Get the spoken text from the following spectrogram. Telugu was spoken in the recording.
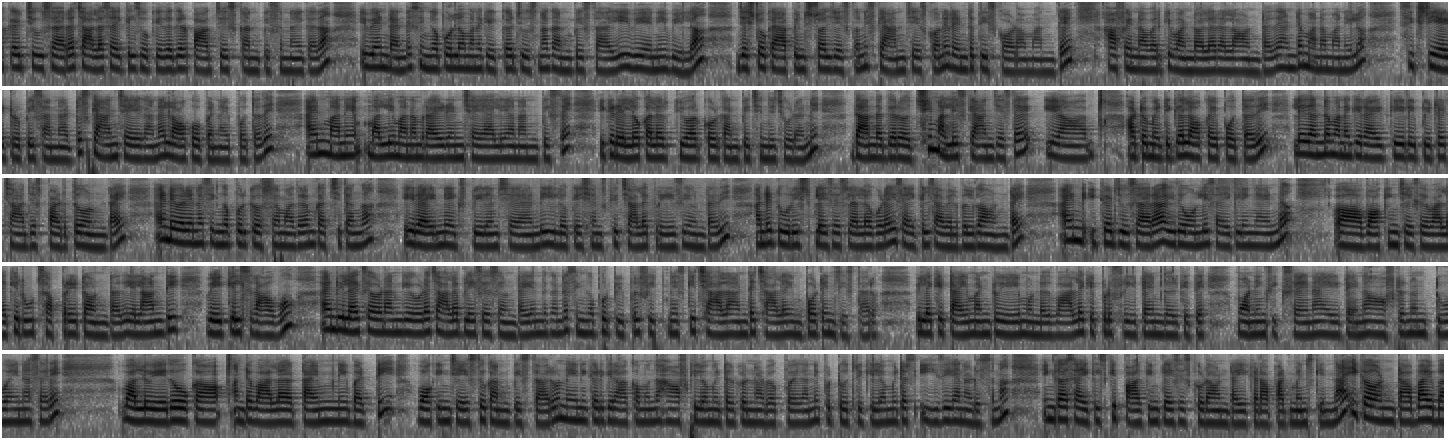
అక్కడ చూసారా? చాలా సైకిల్స్ ఒకే దగ్గర పార్క్ చేసి కనిపిస్తున్నాయి కదా. ఇవేంటంటే సింగపూర్లో మనకి ఎక్కడ చూసినా కనిపిస్తాయి ఇవి ఎనీవేల జస్ట్ ఒక యాప్ ఇన్స్టాల్ చేసుకొని స్కాన్ చేసుకొని రెంట్ తీసుకోవడం అంతే. హాఫ్ ఎన్ అవర్కి వన్ డాలర్ అలా ఉంటుంది. అంటే మన మనీలో సిక్స్టీ ఎయిట్ రూపీస్ అన్నట్టు స్కాన్ చేయగానే లాక్ ఓపెన్ అయిపోతుంది. అండ్ మనీ మళ్ళీ మనం రైడ్ ఎండ్ చేయాలి అని అనిపిస్తే ఇక్కడ ఎల్లో కలర్ క్యూఆర్ కోడ్ కనిపించింది చూడండి. దాని దగ్గర వచ్చి మళ్ళీ స్కాన్ చేస్తే ఆటోమేటిక్గా లాక్ అయిపోతుంది. లేదంటే మనకి రైడ్కి రిపీటెడ్ ఛార్జెస్ పడుతూ ఉంటాయి. అండ్ ఎవరైనా సింగపూర్కి వస్తే మాత్రం ఖచ్చితంగా ఈ రైడ్ని ఎక్స్పీరియన్స్ చేయండి. ఈ లొకేషన్స్కి చాలా క్రేజీ ఉంటుంది. అంటే టూరిస్ట్ ప్లేసెస్లలో కూడా ఈ సైకిల్స్ అవైలబుల్గా ఉంటాయి. అండ్ ఇక్కడ చూసారా? ఇది ఓన్లీ సైక్లింగ్ అండ్ వాకింగ్ చేసే వాళ్ళకి రూట్ సపరేట్ ఉంటుంది. ఎలాంటి వెహికల్స్ రావు. అండ్ రిలాక్స్ అవ్వడానికి కూడా చాలా ప్లేసెస్ ఉంటాయి. ఎందుకంటే సింగపూర్ పీపుల్ ఫిట్నెస్కి చాలా అంటే చాలా ఇంపార్టెన్స్ ఇస్తారు. వీళ్ళకి టైం అంటూ ఏం ఉండదు. వాళ్ళకి ఎప్పుడు ఫ్రీ టైం దొరికితే మార్నింగ్ సిక్స్ అయినా ఎయిట్ అయినా ఆఫ్టర్నూన్ టూ అయినా సరే వాళ్ళు ఏదో ఒక అంటే వాళ్ళ టైంని బట్టి వాకింగ్ చేస్తూ కనిపిస్తారు. నేను ఇక్కడికి రాకముందు హాఫ్ కిలోమీటర్ కూడా నడవకపోయేదాన్ని. ఇప్పుడు టూ త్రీ కిలోమీటర్స్ ఈజీగా నడుస్తున్నా. ఇంకా సైకిల్స్కి పార్కింగ్ ప్లేసెస్ కూడా ఉంటాయి ఇక్కడ అపార్ట్మెంట్స్ కింద. ఇక ఉంటా. Bye bye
